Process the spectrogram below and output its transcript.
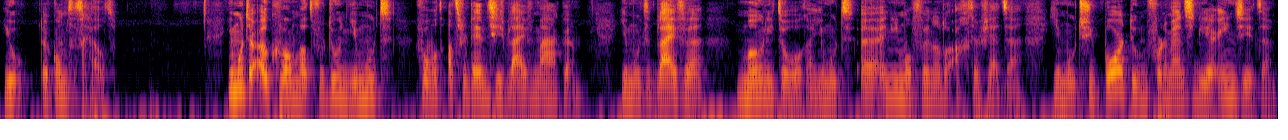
joe, daar komt het geld. Je moet er ook gewoon wat voor doen. Je moet bijvoorbeeld advertenties blijven maken. Je moet het blijven monitoren. Je moet uh, een e-mail funnel erachter zetten. Je moet support doen voor de mensen die erin zitten.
